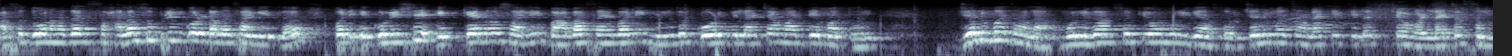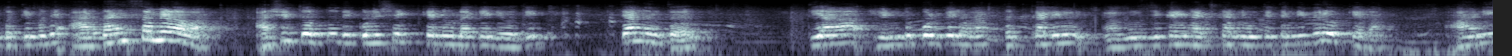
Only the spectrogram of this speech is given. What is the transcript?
असं दोन हजार सहाला सुप्रीम कोर्टानं सांगितलं. पण एकोणीसशे एक्क्याण्णव साली बाबासाहेबांनी हिंदू कोड बिलाच्या माध्यमातून जन्म झाला मुलगा असो किंवा मुलगी असो जन्म झाला की तिला तिच्या वडिलाच्या संपत्तीमध्ये अर्धा हिस्सा मिळावा अशी तरतूद एकोणीसशे एक्क्याण्णवला केली होती. त्यानंतर त्या हिंदू कोड बिलाला तत्कालीन म्हणजे जे काही राजकारणी होते त्यांनी विरोध केला. आणि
